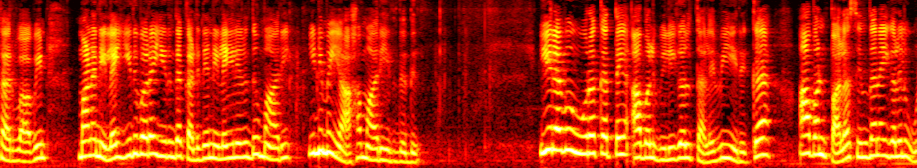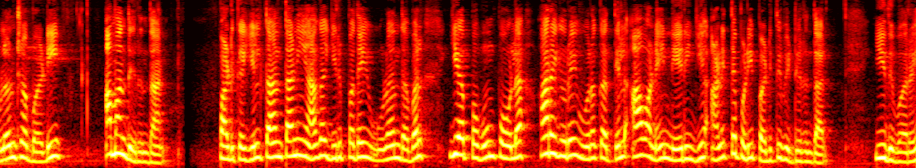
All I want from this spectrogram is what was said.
சர்வாவின் மனநிலை இதுவரை இருந்த கடித நிலையிலிருந்து மாறி இனிமையாக மாறியிருந்தது. இரவு உறக்கத்தை அவள் விழிகள் தழுவி இருக்க அவன் பல சிந்தனைகளில் உழன்றபடி அமர்ந்திருந்தான். படுக்கையில் தான் தனியாக இருப்பதை உணர்ந்தவள் எப்பவும் போல அரையுறை உறக்கத்தில் அவனை நெருங்கி அனைத்தபடி படித்து விட்டிருந்தாள். இதுவரை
